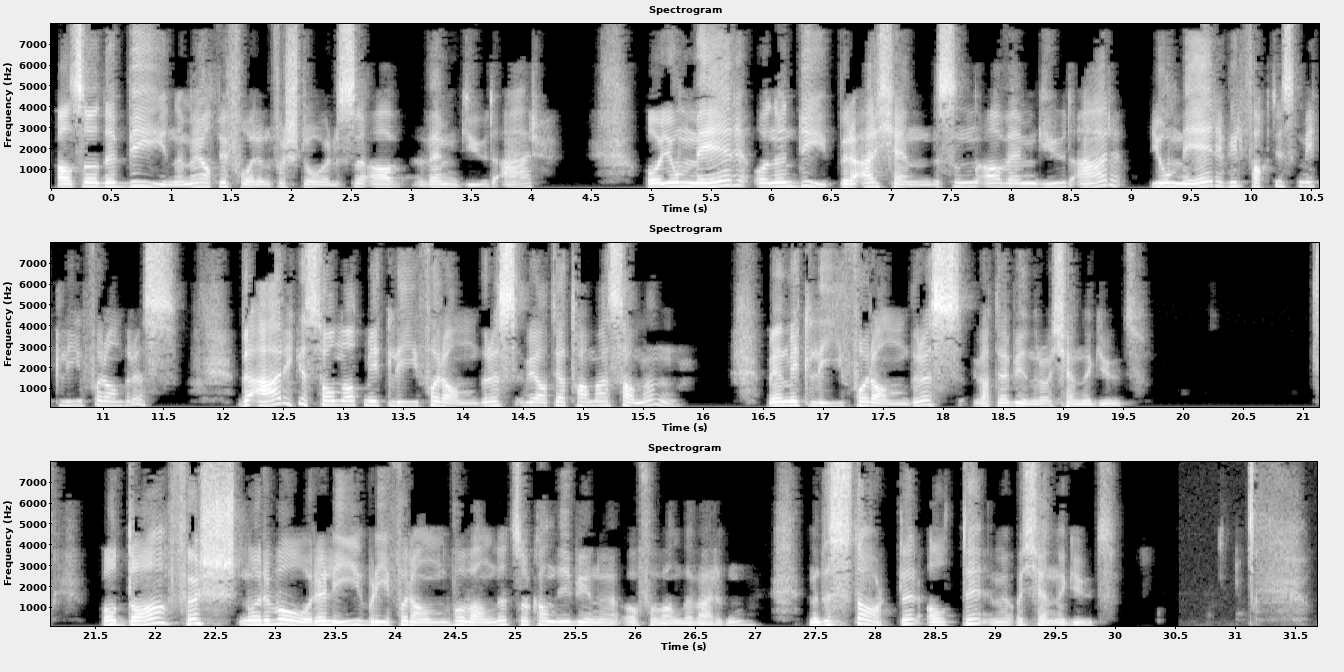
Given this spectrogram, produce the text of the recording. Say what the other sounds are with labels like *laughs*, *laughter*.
Altså, Det begynner med at vi får en forståelse av hvem Gud er. Og jo mer og den dypere erkjennelsen av hvem Gud er, jo mer vil faktisk mitt liv forandres. Det er ikke sånn at mitt liv forandres ved at jeg tar meg sammen, men mitt liv forandres ved at jeg begynner å kjenne Gud. Og da, først når våre liv blir forvandlet, så kan vi begynne å forvandle verden. Men det starter alltid med å kjenne Gud.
